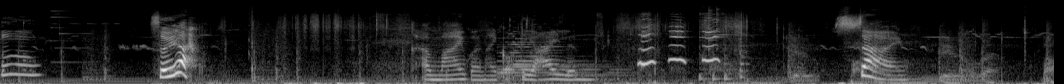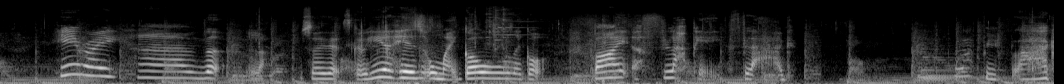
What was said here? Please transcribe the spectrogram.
Oh. So yeah. And my one, I got the island. so. Here I have, so let's go here. Here's all my goals. I got buy a flappy flag. Flappy flag.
